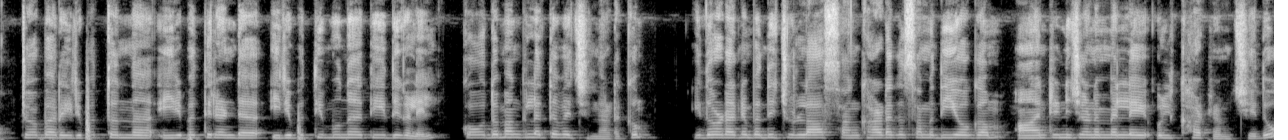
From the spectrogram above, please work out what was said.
ഒക്ടോബർ ഇരുപത്തൊന്ന് ഇരുപത്തിരണ്ട് ഇരുപത്തിമൂന്ന് തീയതികളിൽ കോതമംഗലത്ത് വെച്ച് നടക്കും. ഇതോടനുബന്ധിച്ചുള്ള സംഘാടക സമിതി യോഗം Antony John M L A ഉദ്ഘാടനം ചെയ്തു.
